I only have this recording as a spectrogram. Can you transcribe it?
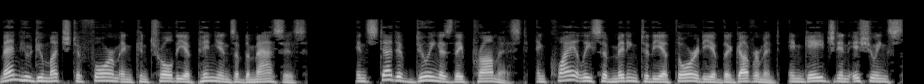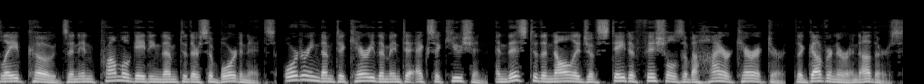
men who do much to form and control the opinions of the masses instead of doing as they promised, and quietly submitting to the authority of the government, engaged in issuing slave codes and in promulgating them to their subordinates, ordering them to carry them into execution, and this to the knowledge of state officials of a higher character, the governor and others.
